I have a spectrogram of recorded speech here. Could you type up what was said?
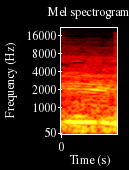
ইউ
